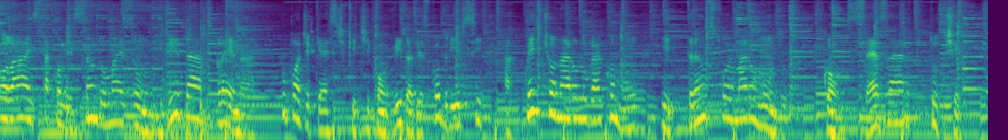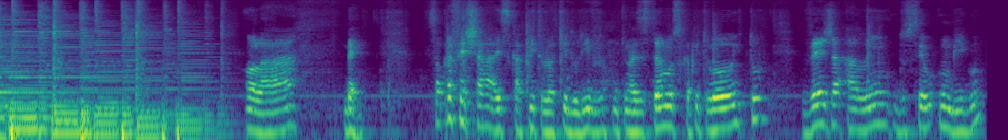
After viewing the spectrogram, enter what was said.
Olá, está começando mais um Vida Plena, o um podcast que te convida a descobrir-se, a questionar o lugar comum e transformar o mundo, com César Tucci. Olá, bem, só para fechar esse capítulo aqui do livro em que nós estamos, capítulo 8, Veja Além do Seu Umbigo,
